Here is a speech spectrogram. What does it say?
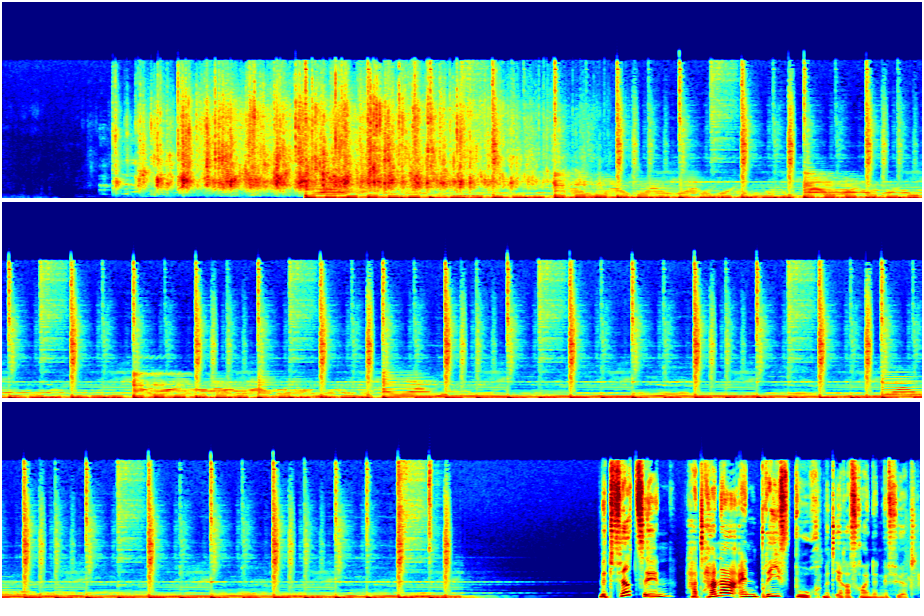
Mit 14 hat Hannah ein Briefbuch mit ihrer Freundin geführt.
